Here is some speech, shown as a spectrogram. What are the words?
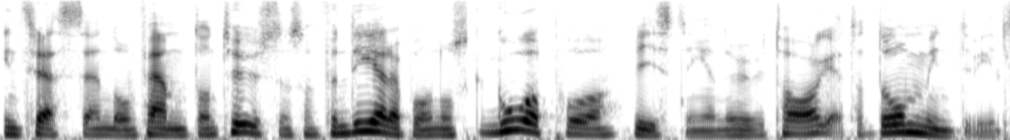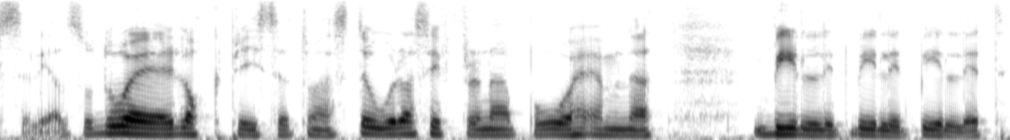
intresse än de 15 000 som funderar på om de ska gå på visningen överhuvudtaget. Att de inte vilseleds. Och då är lockpriset, de här stora siffrorna på Hemnet, billigt, billigt, billigt,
